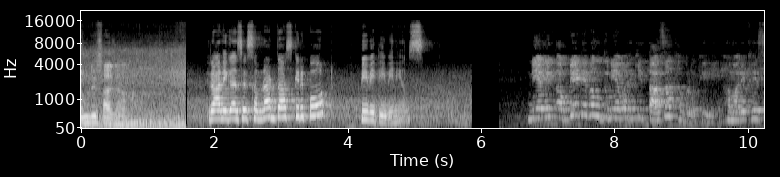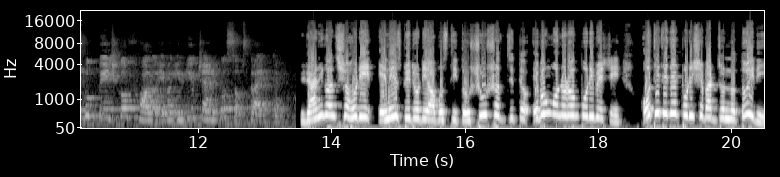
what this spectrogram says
एम डी शाहजहाँ रानीगंज से सम्राट दास की रिपोर्ट पीवीटीवी न्यूज नियमित अपडेट एवं दुनिया भर की ताजा खबरों के लिए हमारे फेसबुक पेज को फॉलो एवं यूट्यूब चैनल को सब्सक्राइब करें রানীগঞ্জ শহরের এনএসবি রোডে অবস্থিত সুসজ্জিত এবং মনোরম পরিবেশে অতিথিদের পরিষেবার জন্য তৈরি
